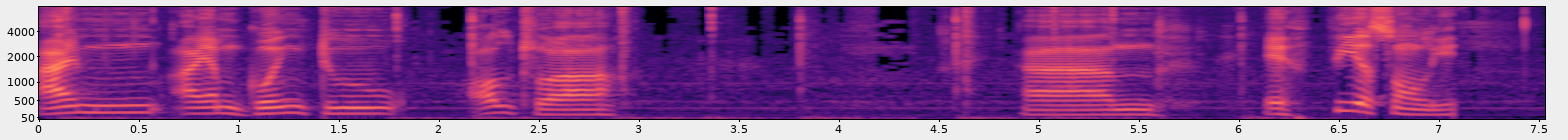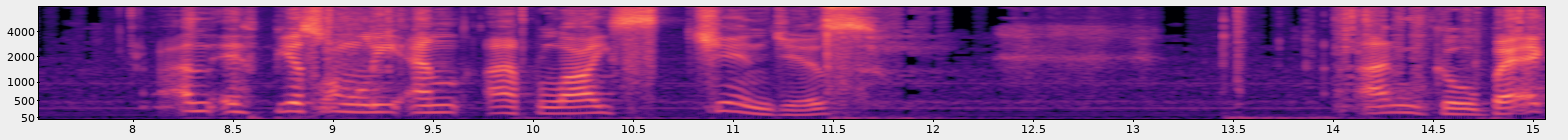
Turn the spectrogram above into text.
And I am going to ultra and FPS only. And FPS only and applies changes and go back.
